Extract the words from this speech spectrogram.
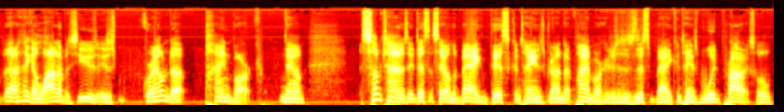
that I think a lot of us use is ground up pine bark. Now, sometimes it doesn't say on the bag this contains ground up pine bark. It just says this bag contains wood products. Well,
